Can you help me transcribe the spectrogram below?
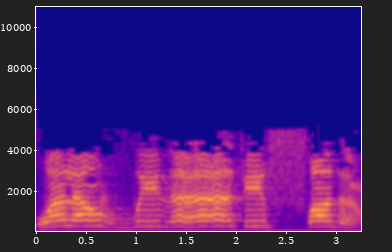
والأرض ذات الصدع.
